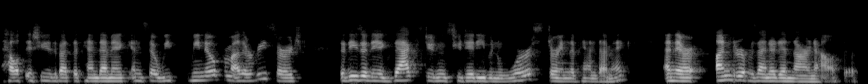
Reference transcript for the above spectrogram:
health issues about the pandemic. And so we we know from other research that these are the exact students who did even worse during the pandemic, and they're underrepresented in our analysis.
